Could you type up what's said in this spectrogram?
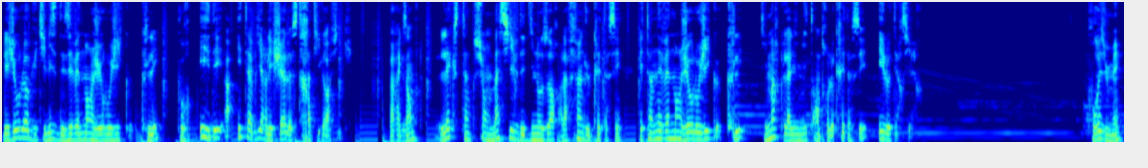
les géologues utilisent des événements géologiques clés pour aider à établir l'échelle stratigraphique. Par exemple, l'extinction massive des dinosaures à la fin du Crétacé est un événement géologique clé qui marque la limite entre le Crétacé et le Tertiaire. Pour résumer,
